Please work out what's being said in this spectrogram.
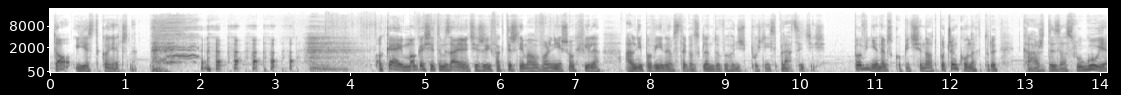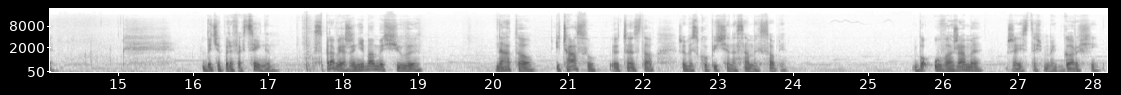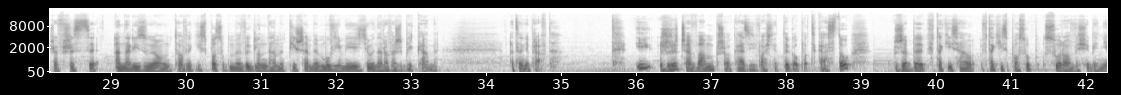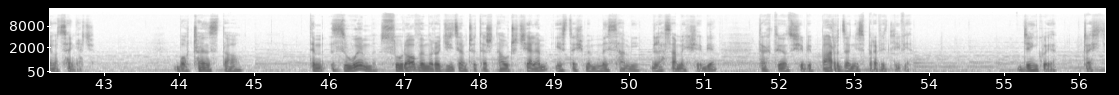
to jest konieczne? Okej, okay, mogę się tym zająć, jeżeli faktycznie mam wolniejszą chwilę, ale nie powinienem z tego względu wychodzić później z pracy dziś. Powinienem skupić się na odpoczynku, na który każdy zasługuje. Bycie perfekcyjnym sprawia, że nie mamy siły na to i czasu y, często, żeby skupić się na samych sobie. Bo uważamy, że jesteśmy gorsi, że wszyscy analizują to, w jaki sposób my wyglądamy, piszemy, mówimy, jeździmy na rowerze, biegamy. A to nieprawda. I życzę Wam przy okazji właśnie tego podcastu, żeby w taki, sam, w taki sposób surowy siebie nie oceniać. Bo często tym złym, surowym rodzicem czy też nauczycielem jesteśmy my sami dla samych siebie, traktując siebie bardzo niesprawiedliwie. Dziękuję. Cześć.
